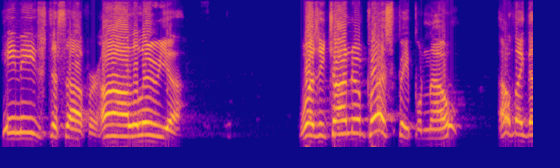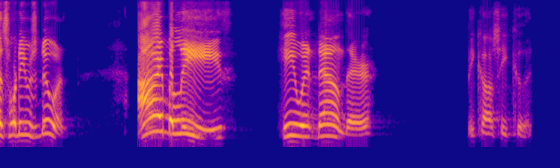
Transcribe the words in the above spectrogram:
He needs to suffer. Hallelujah. Was he trying to impress people? No. I don't think that's what he was doing. I believe he went down there because he could.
